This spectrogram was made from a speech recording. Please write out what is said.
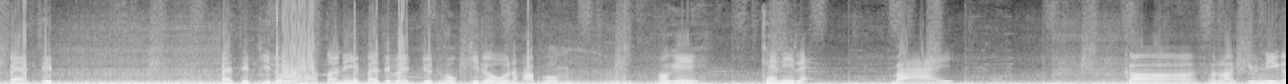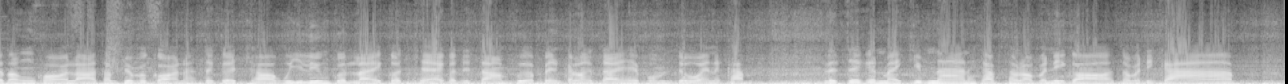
80 80 กิโลนะตอนนี้ 81.6 กิโลนะครับผม โอเค แค่นี้แหละ บาย ก็สำหรับคลิปนี้ก็ต้องขอลาท่านผู้ชมไปก่อนนะ ถ้าเกิดชอบก็อย่าลืมกดไลค์ กดแชร์ กดติดตามเพื่อเป็นกำลังใจให้ผมด้วยนะครับ แล้วเจอกันใหม่คลิปหน้านะครับสำหรับวันนี้ก็สวัสดีครับ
